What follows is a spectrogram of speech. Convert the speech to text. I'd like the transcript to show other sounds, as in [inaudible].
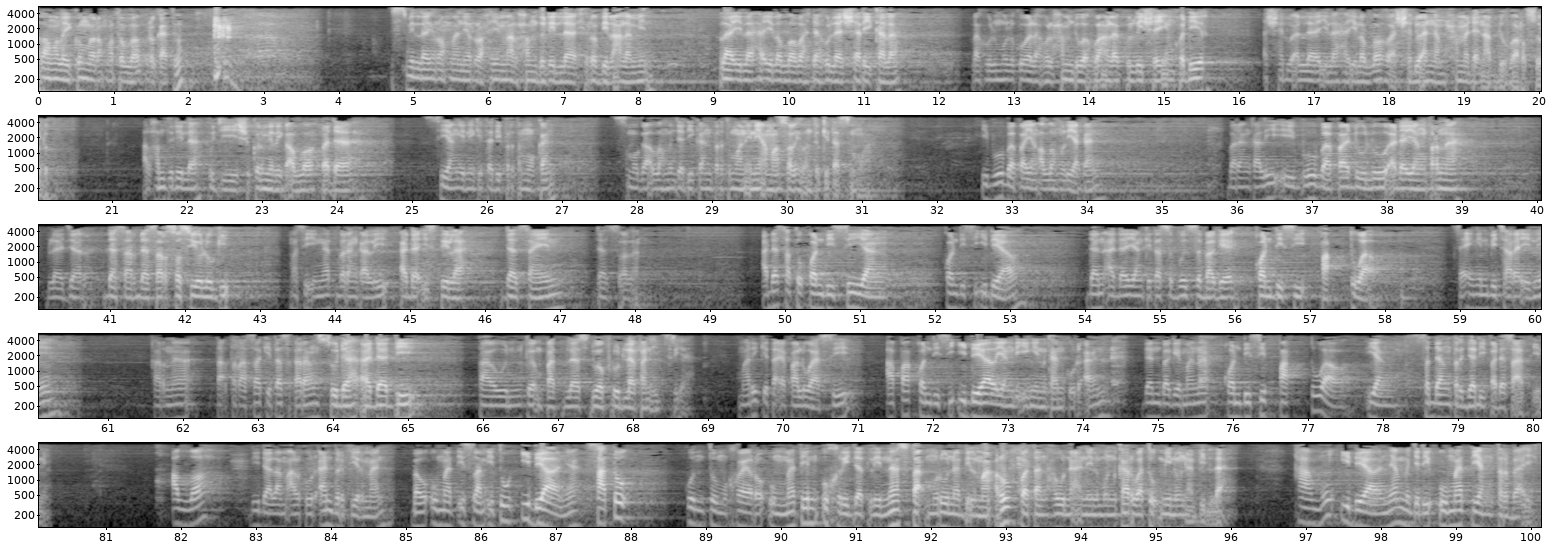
Assalamualaikum warahmatullahi wabarakatuh. [clears throat] Bismillahirrahmanirrahim. Alhamdulillahirabbil alamin. La ilaha illallah wahdahu la syarikalah Lahul mulku wa lahul hamdu wa huwa ala kulli syai'in qadir. Asyhadu an la ilaha illallah wa asyhadu anna Muhammadan abduhu wa rasuluh. Alhamdulillah puji syukur milik Allah pada siang ini kita dipertemukan Semoga Allah menjadikan pertemuan ini amal soleh untuk kita semua. Ibu bapak yang Allah muliakan, barangkali ibu bapak dulu ada yang pernah belajar dasar-dasar sosiologi. Masih ingat barangkali ada istilah dasain dasolan. Ada satu kondisi yang kondisi ideal dan ada yang kita sebut sebagai kondisi faktual. Saya ingin bicara ini karena tak terasa kita sekarang sudah ada di tahun ke-1428 Hijriah. Mari kita evaluasi apa kondisi ideal yang diinginkan Quran dan bagaimana kondisi faktual yang sedang terjadi pada saat ini. Allah di dalam Al-Quran berfirman bahwa umat Islam itu idealnya satu kuntum khairu ummatin ukhrijat linnas ta'muruna bil ma'ruf wa tanhauna 'anil munkar wa tu'minuna billah. Kamu idealnya menjadi umat yang terbaik.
